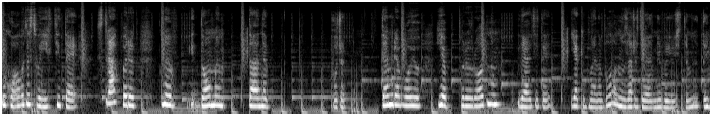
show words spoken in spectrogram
виховувати своїх дітей. Страх перед невідомим та не Боже, темрявою є природним для дітей. Як і в мене було, але зараз я не боюсь темноти.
